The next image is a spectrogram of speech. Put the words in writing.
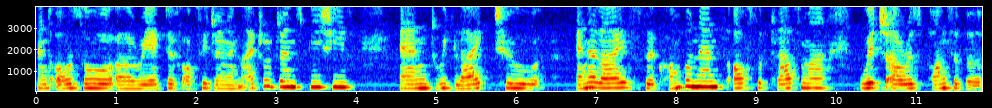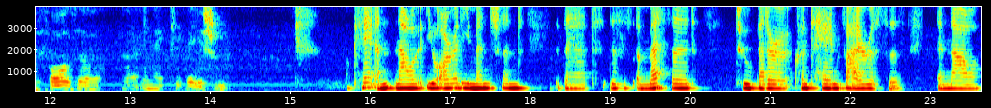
and also uh, reactive oxygen and nitrogen species. And we'd like to analyze the components of the plasma which are responsible for the uh, inactivation. Okay, and now you already mentioned that this is a method to better contain viruses. And now,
